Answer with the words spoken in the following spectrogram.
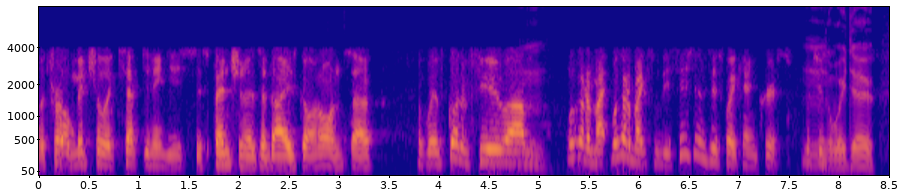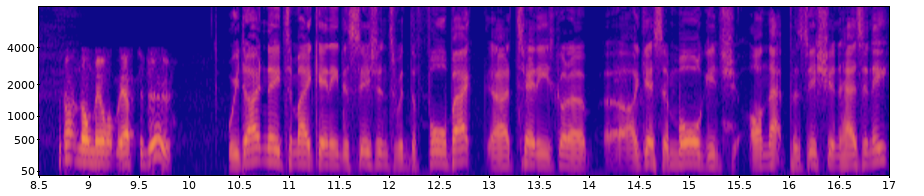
Latrell Mitchell accepting his suspension as the day's gone on. So we've got a few. Um, We've got to make we've got to make some decisions this weekend, Chris, which is Mm, we do. not normally what we have to do. We don't need to make any decisions with the fullback. Uh, Teddy's got a, uh, I guess, a mortgage on that position, hasn't he?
